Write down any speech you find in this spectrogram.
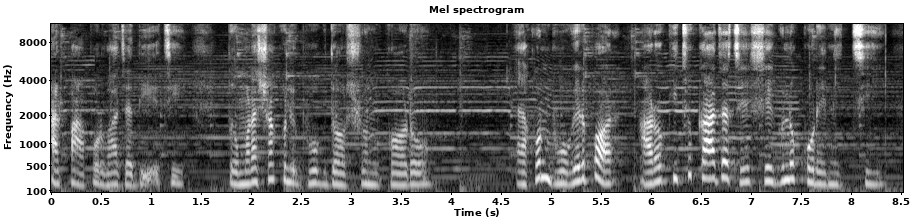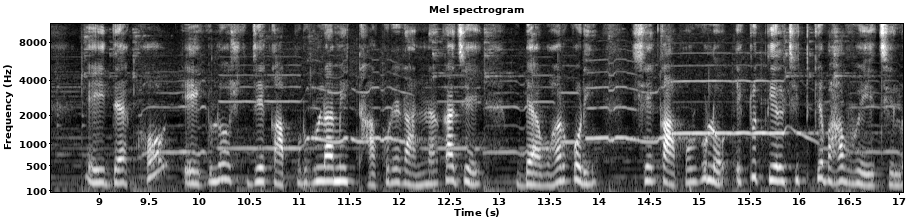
আর পাঁপড় ভাজা দিয়েছি। তোমরা সকলে ভোগ দর্শন করো। এখন ভোগের পর আরও কিছু কাজ আছে, সেগুলো করে নিচ্ছি। এই দেখো, এগুলো যে কাপড়গুলো আমি ঠাকুরের রান্নার কাজে ব্যবহার করি, সে কাপড়গুলো একটু তেল ছিটকে ভাব হয়েছিল।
